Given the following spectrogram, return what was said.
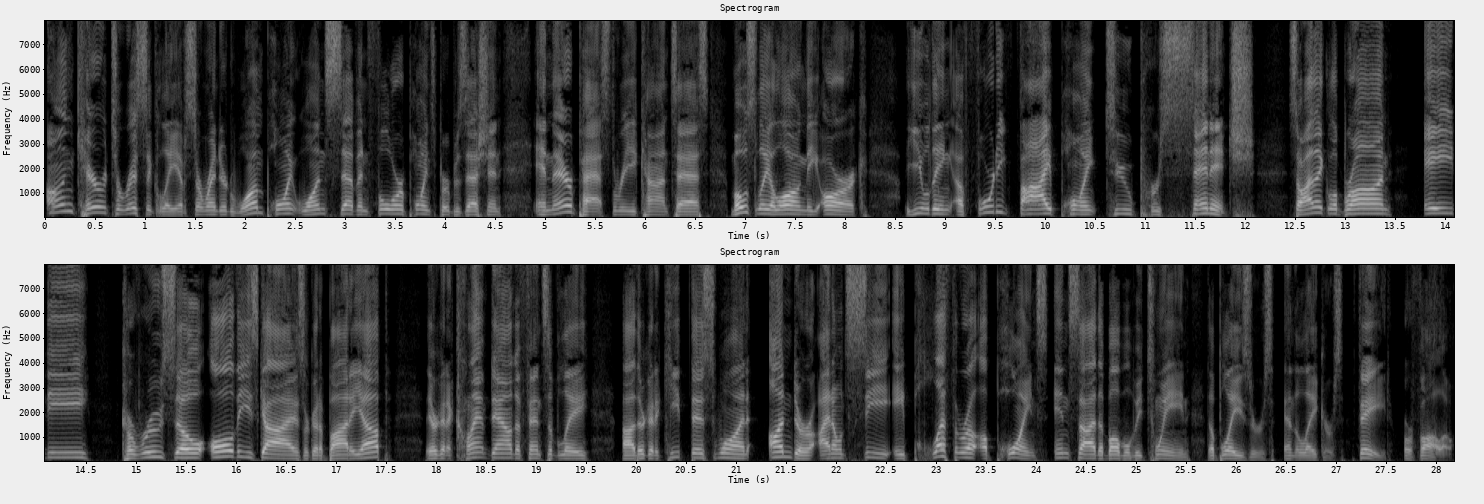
uncharacteristically have surrendered 1.174 points per possession in their past three contests, mostly along the arc yielding a 45.2 percentage. So I think LeBron, AD, Caruso, all these guys are going to body up. They're going to clamp down defensively. Uh, they're going to keep this one under. I don't see a plethora of points inside the bubble between the Blazers and the Lakers. Fade or follow.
